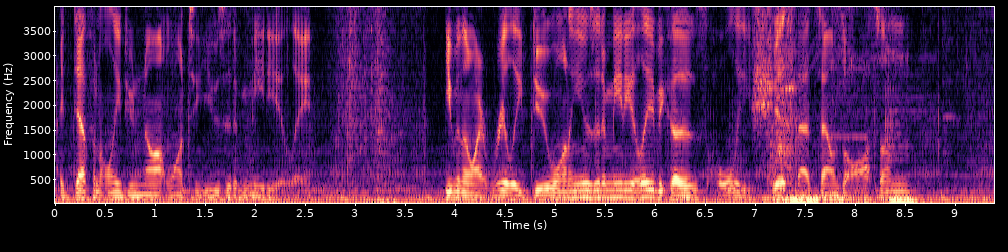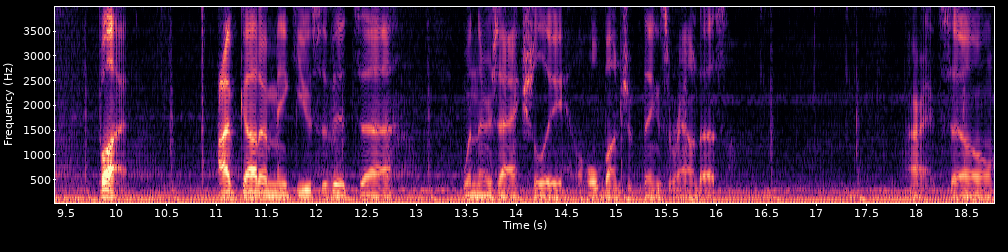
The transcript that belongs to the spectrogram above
I definitely do not want to use it immediately. Even though I really do want to use it immediately because holy shit, that sounds awesome. But I've got to make use of it uh, when there's actually a whole bunch of things around us. Alright, so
